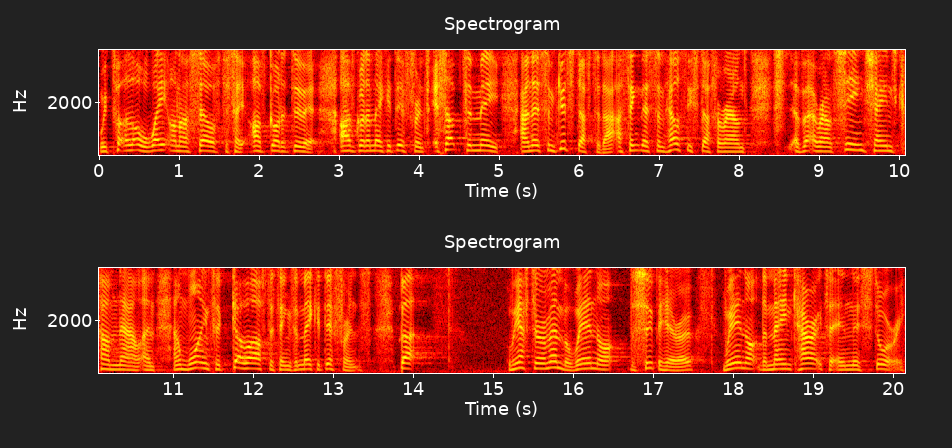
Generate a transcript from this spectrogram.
We put a lot of weight on ourselves to say, I've got to do it. I've got to make a difference. It's up to me. And there's some good stuff to that. I think there's some healthy stuff around, around seeing change come now and, and wanting to go after things and make a difference. But we have to remember we're not the superhero, we're not the main character in this story.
